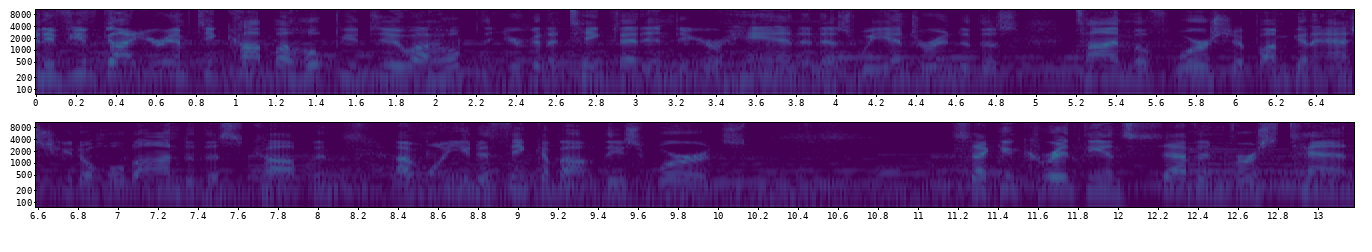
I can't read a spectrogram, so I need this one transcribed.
And if you've got your empty cup, I hope you do. I hope that you're going to take that into your hand. And as we enter into this time of worship, I'm going to ask you to hold on to this cup. And I want you to think about these words. Second Corinthians 7, verse 10.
